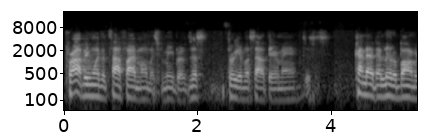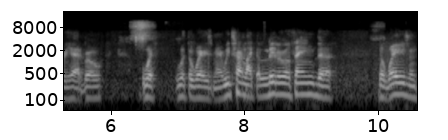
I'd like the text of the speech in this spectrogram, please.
probably one of the top five moments for me bro just three of us out there man just kind of that little bond we had bro with with the waves man we turned like the literal thing the the waves and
